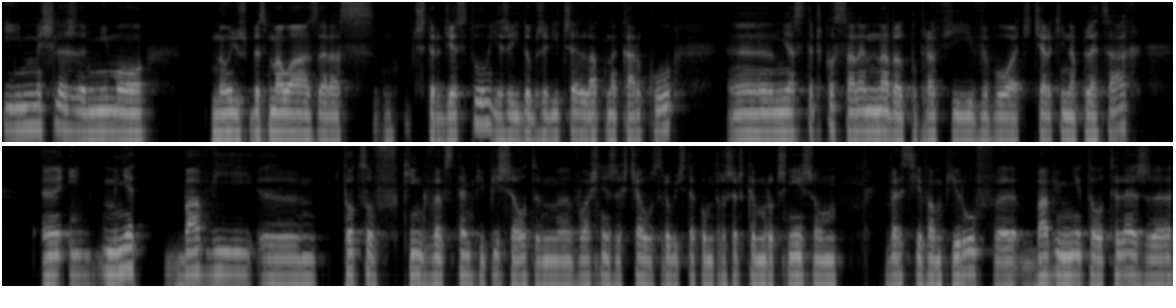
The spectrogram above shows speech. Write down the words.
i myślę, że mimo no już bez mała zaraz 40, jeżeli dobrze liczę, lat na karku, e, miasteczko Salem nadal potrafi wywołać ciarki na plecach e, i mnie bawi e, to, co w King we wstępie pisze o tym właśnie, że chciał zrobić taką troszeczkę mroczniejszą wersję wampirów. Bawi mnie to o tyle, że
